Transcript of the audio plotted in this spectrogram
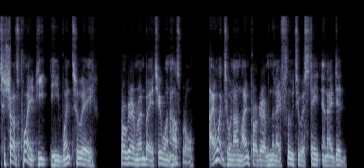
to Sean's point, he he went to a program run by a tier one hospital. I went to an online program and then I flew to a state and I did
